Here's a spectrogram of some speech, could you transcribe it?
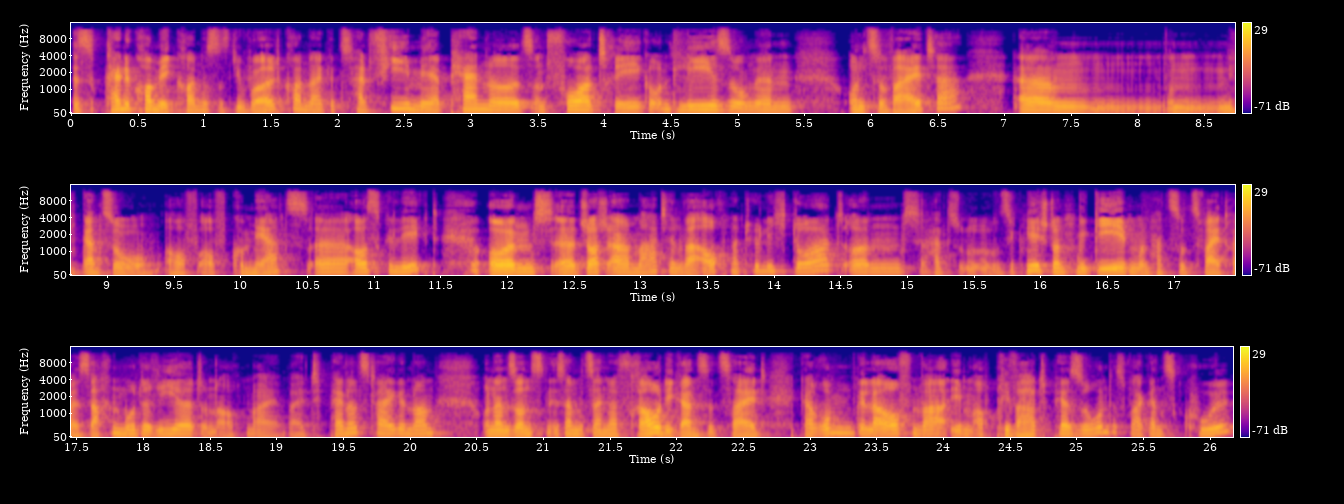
es ist keine Comic-Con, es ist die Worldcon, da gibt es halt viel mehr Panels und Vorträge und Lesungen und so weiter ähm, und nicht ganz so auf, auf Kommerz äh, ausgelegt. Und äh, George R. R. Martin war auch natürlich dort und hat so Signierstunden gegeben und hat so zwei, drei Sachen moderiert und auch mal bei Panels teilgenommen. Und ansonsten ist er mit seiner Frau die ganze Zeit darum gelaufen, war eben auch Privatperson, das war ganz cool.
